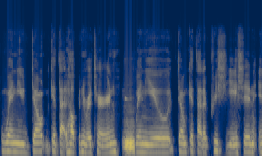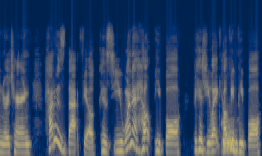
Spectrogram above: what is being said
when you don't get that help in return, mm-hmm. when you don't get that appreciation in return, how does that feel? Because you want to help people because you like helping mm-hmm. people.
